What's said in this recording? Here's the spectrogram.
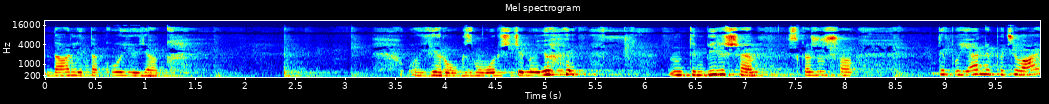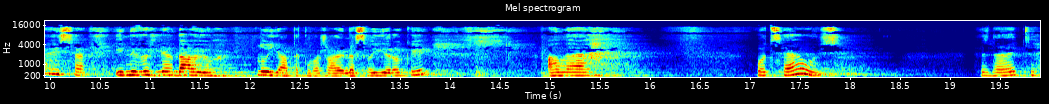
далі такою, як огірок з морщиною. Ну, тим більше скажу, що типу я не почуваюся і не виглядаю, ну я так вважаю, на свої роки. Але оце ось, знаєте,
